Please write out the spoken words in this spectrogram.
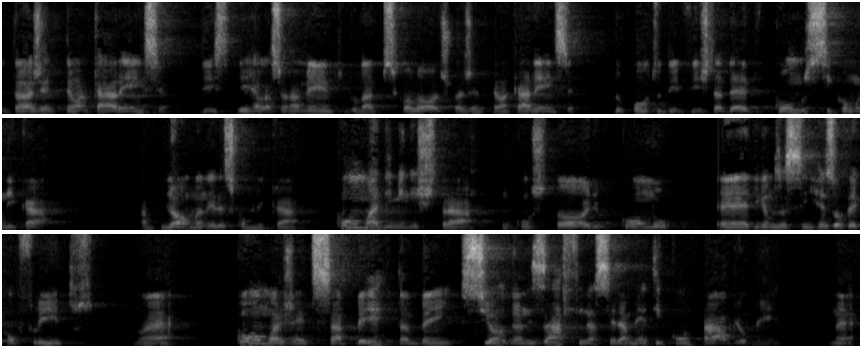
Então a gente tem uma carência de, de relacionamento do lado psicológico, a gente tem uma carência do ponto de vista de como se comunicar, a melhor maneira de se comunicar, como administrar um consultório, como, é, digamos assim, resolver conflitos, não é? como a gente saber também se organizar financeiramente e contabilmente, né?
